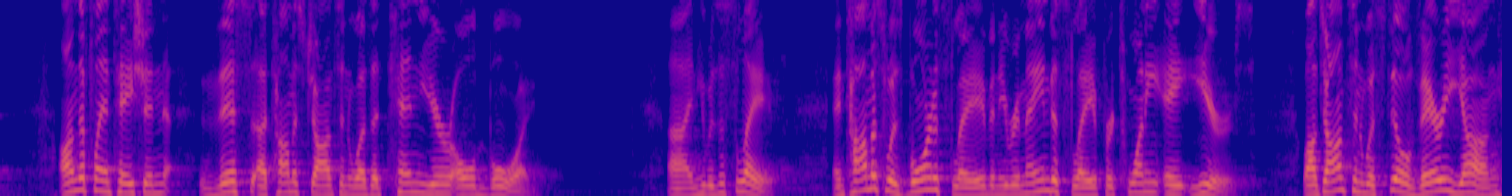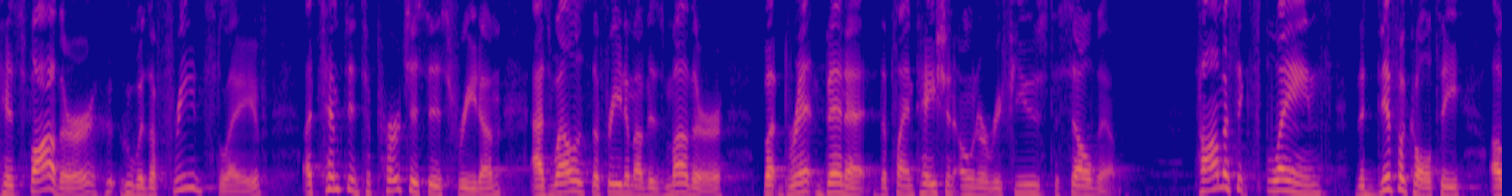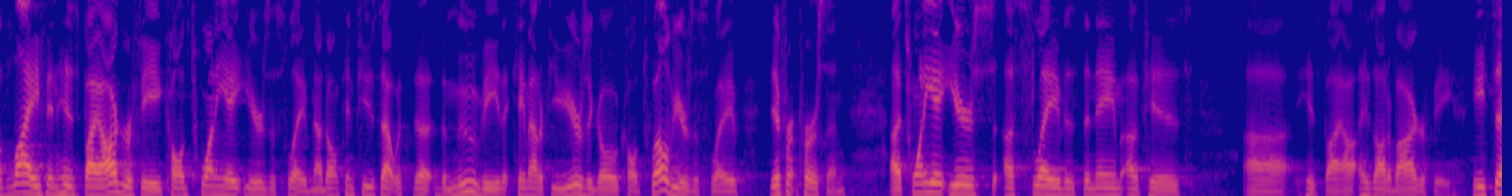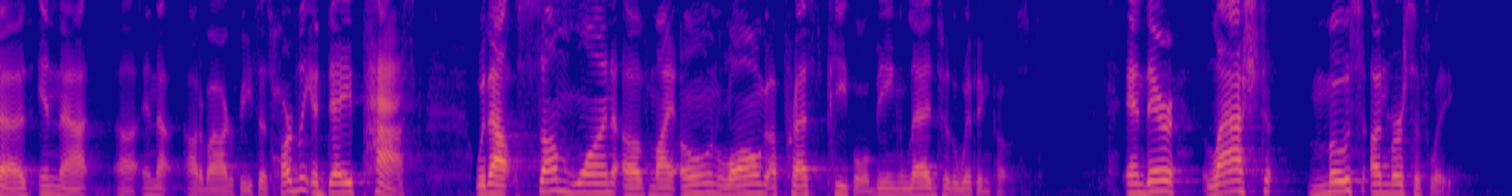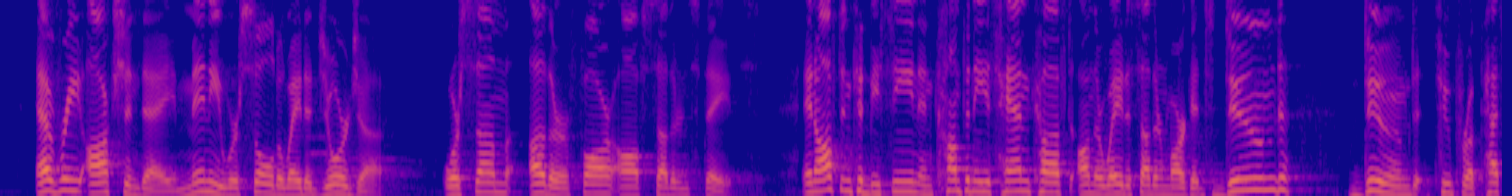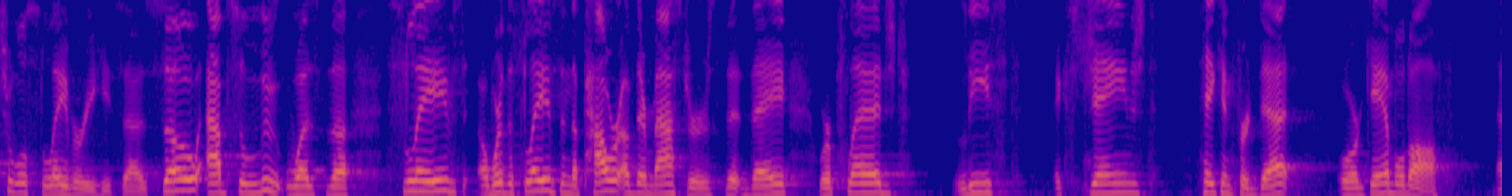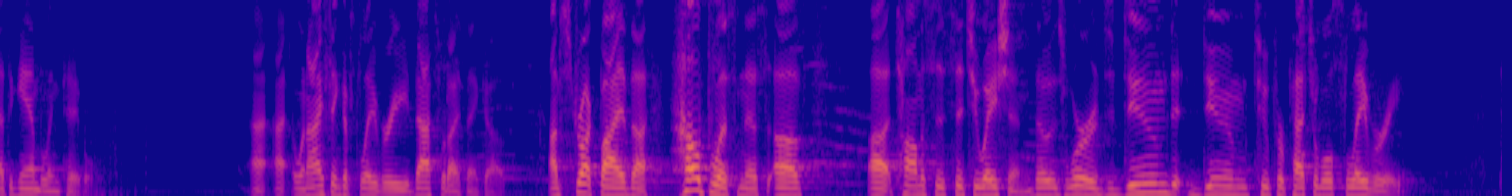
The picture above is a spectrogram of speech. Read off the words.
On the plantation, this uh, Thomas Johnson was a 10 year old boy, uh, and he was a slave. And Thomas was born a slave, and he remained a slave for 28 years. While Johnson was still very young, his father, who was a freed slave, attempted to purchase his freedom as well as the freedom of his mother, but Brent Bennett, the plantation owner, refused to sell them. Thomas explains the difficulty of life in his biography called 28 Years a Slave. Now, don't confuse that with the, the movie that came out a few years ago called 12 Years a Slave, different person. Uh, 28 Years a Slave is the name of his, uh, his, bio, his autobiography. He says in that, uh, in that autobiography, he says, Hardly a day passed without some one of my own long oppressed people being led to the whipping post. And they're lashed most unmercifully Every auction day, many were sold away to Georgia or some other far off southern states, and often could be seen in companies handcuffed on their way to southern markets, doomed, doomed to perpetual slavery, he says. So absolute was the slaves, uh, were the slaves in the power of their masters that they were pledged, leased, exchanged, taken for debt, or gambled off at the gambling table. I, I, when I think of slavery, that's what I think of. I'm struck by the helplessness of uh, Thomas's situation. Those words, doomed, doomed to perpetual slavery.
